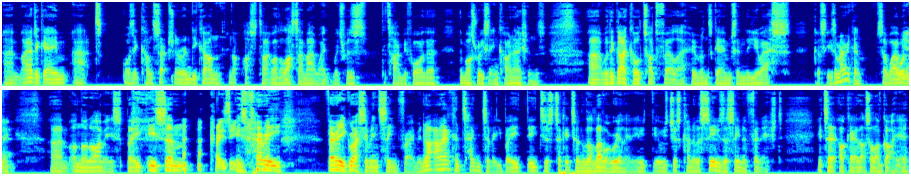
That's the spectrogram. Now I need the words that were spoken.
Um, I had a game at was it Conception or IndieCon? Not last time. Well, the last time I went, which was the time before the the most recent incarnations, uh, with a guy called Todd Furler who runs games in the US because he's American. So why wouldn't yeah. he? Um, unknown armies, but he, he's um, crazy. He's very, very aggressive in scene framing. I, I, can tend to be, but he, he just took it to another level. Really, and he, he was just kind of as soon as the scene had finished, it's a okay. That's all I've got here.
